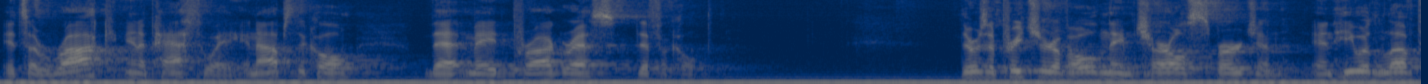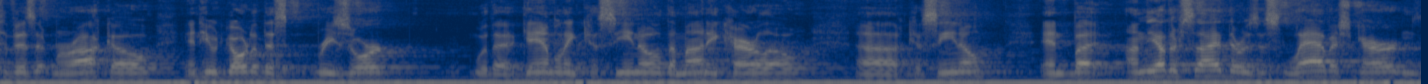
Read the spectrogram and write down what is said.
It's a rock in a pathway, an obstacle that made progress difficult. There was a preacher of old named Charles Spurgeon, and he would love to visit Monaco, and he would go to this resort with a gambling casino, the Monte Carlo uh, Casino. And but on the other side, there was this lavish garden,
